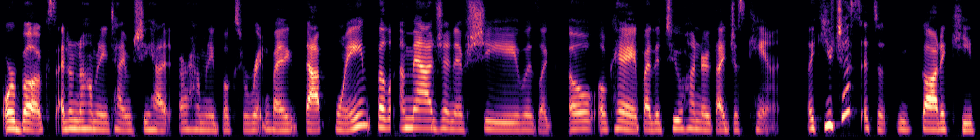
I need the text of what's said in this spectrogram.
or books. I don't know how many times she had or how many books were written by that point, but imagine if she was like, oh, okay, by the 200th, I just can't. Like you just, it's a, you've got to keep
